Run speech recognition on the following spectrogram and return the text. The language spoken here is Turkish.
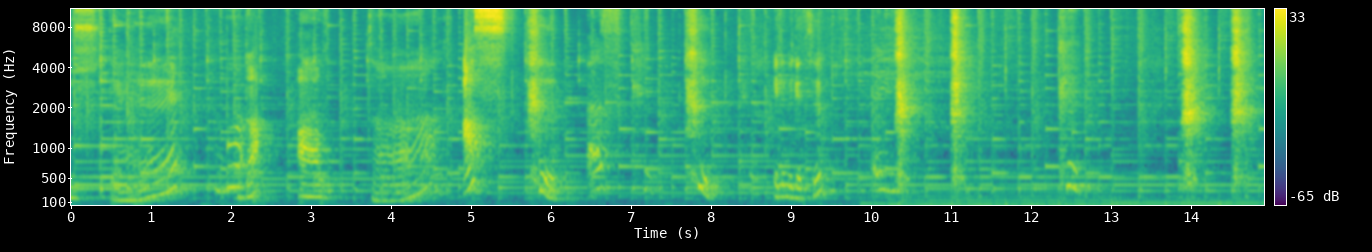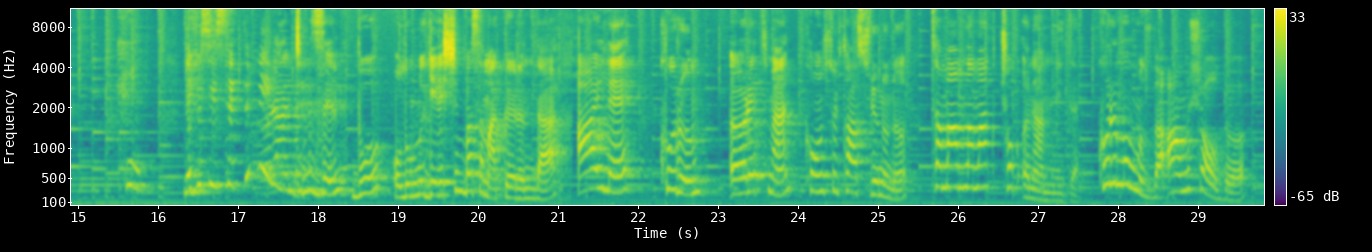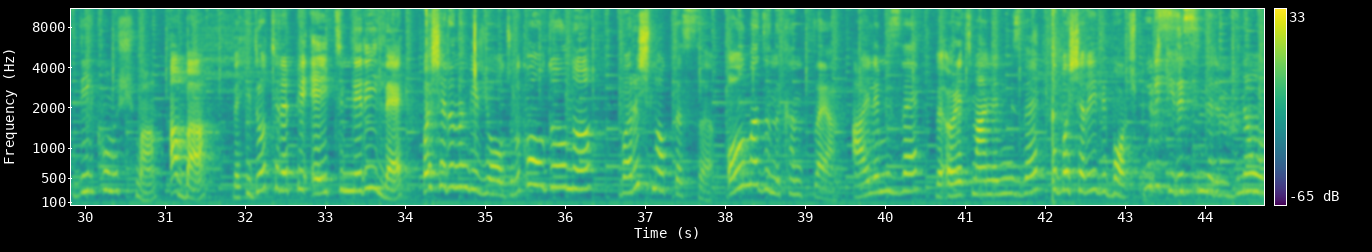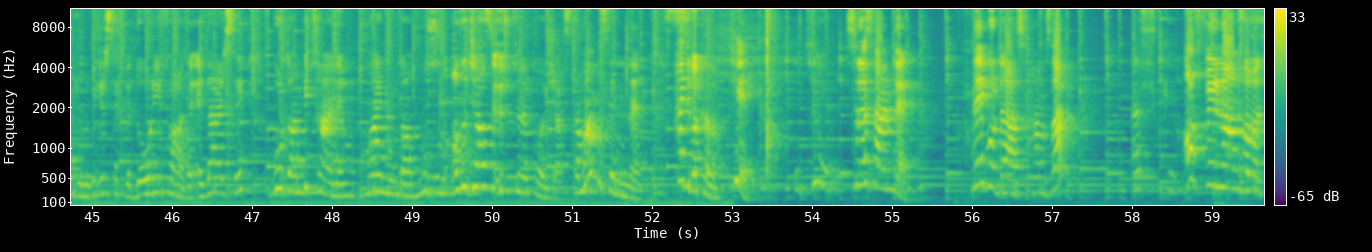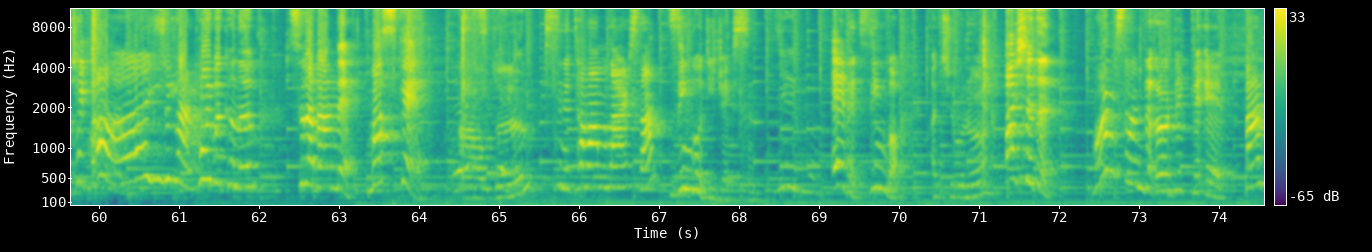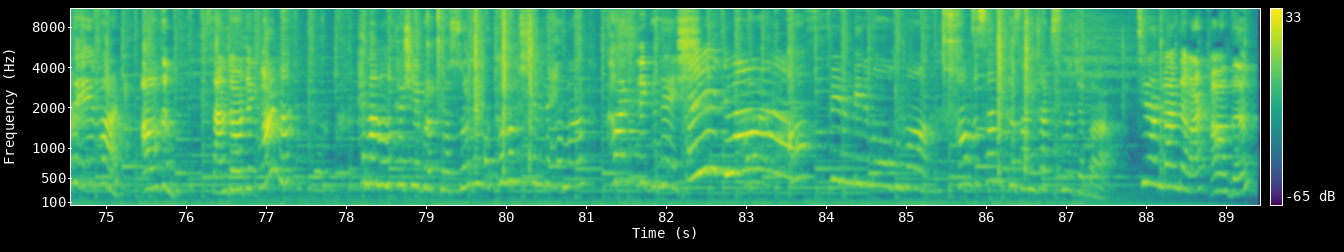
üstte. Bu da altta. Askı. Askı. Kı. Elini getir. Ay. Kı. Kı. Nefesi hissettin mi? Öğrencimizin bu olumlu gelişim basamaklarında aile, kurum, öğretmen konsültasyonunu tamamlamak çok önemliydi. Kurumumuzda almış olduğu dil konuşma, ABA ve hidroterapi eğitimleriyle başarının bir yolculuk olduğunu, varış noktası olmadığını kanıtlayan ailemize ve öğretmenlerimize bu başarıyı bir borç biliriz. Buradaki resimlerin ne olduğunu bilirsek ve doğru ifade edersek buradan bir tane maymundan muzunu alacağız ve üstüne koyacağız. Tamam mı seninle? Hadi bakalım. 2. İki. Sıra sende. Ne burada Hamza? Askı. Aferin Hamza'ma. Çek bakalım. Süper. Koy bakalım. Sıra bende. Maske. Aldım. İkisini tamamlarsan zingo diyeceksin. Zilbo. Evet zingo. Açıyorum. Başladı. Var mı sende ördekli ev? Bende ev var. Aldım. Sende ördek var mı? Yok. Hemen onu köşeye bırakıyorsun. Bakalım şimdi hemen. Acaba? Tren bende var. Aldım.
